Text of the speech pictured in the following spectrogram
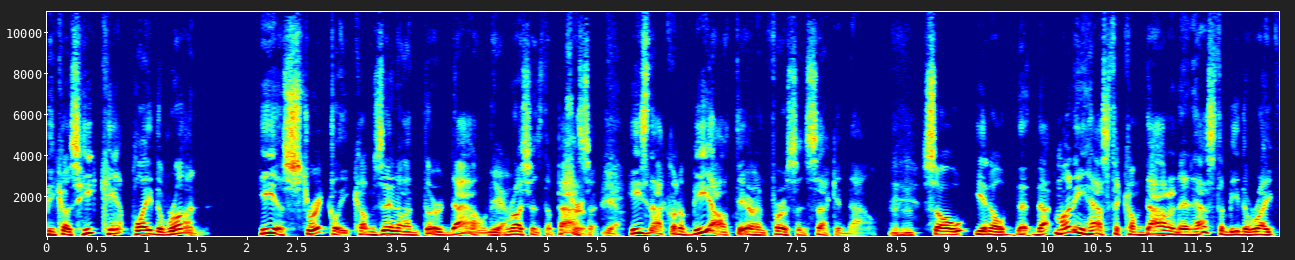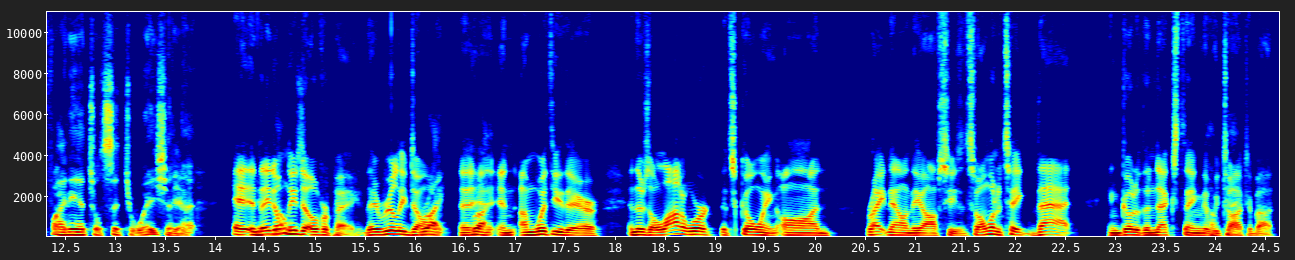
because he can't play the run. He is strictly comes in on third down Yeah. and rushes the passer. Yeah. He's not going to be out there on first and second down. Mhm. So, you know, that that money has to come down and it has to be the right financial situation. Yeah. That, And, they don't need to overpay. They really don't. Right, And, right. and I'm with you there. And there's a lot of work that's going on right now in the offseason. So I want to take that and go to the next thing that we talked about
